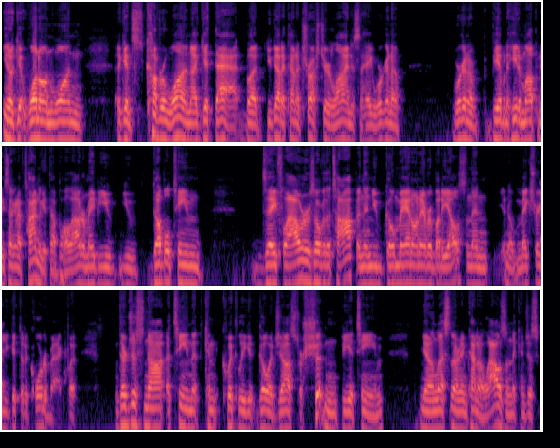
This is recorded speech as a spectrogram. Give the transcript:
you know, get one on one against cover one. I get that, but you got to kind of trust your line to say, hey, we're gonna we're gonna be able to heat him up, and he's not gonna have time to get that ball out. Or maybe you you double team Zay Flowers over the top, and then you go man on everybody else, and then you know make sure you get to the quarterback. But they're just not a team that can quickly go adjust, or shouldn't be a team, you know, unless Notre Dame kind of allows them that can just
